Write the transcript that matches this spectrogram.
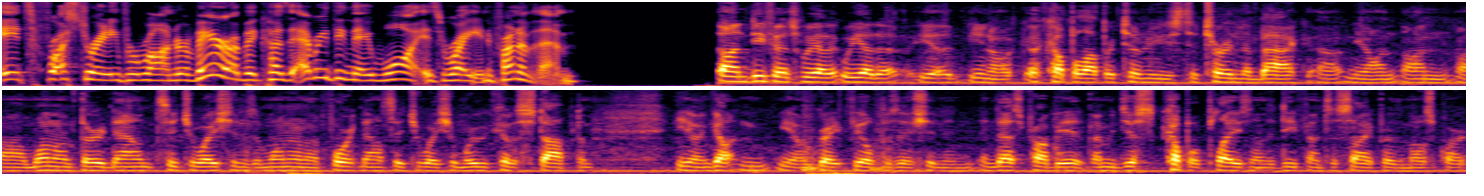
it's frustrating for Ron Rivera because everything they want is right in front of them. On defense, we had we had a you know a couple opportunities to turn them back. Uh, you know, on, on uh, one on third down situations and one on a fourth down situation where we could have stopped them. You know, and gotten you know great field position, and, and that's probably it. I mean, just a couple of plays on the defensive side for the most part.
